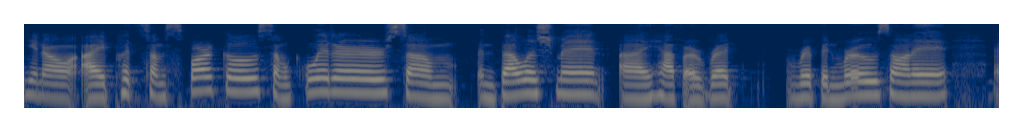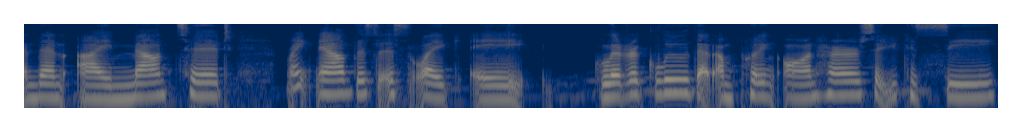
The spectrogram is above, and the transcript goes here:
you know, I put some sparkles, some glitter, some embellishment. I have a red ribbon rose on it. And then I mounted, right now this is like a glitter glue that I'm putting on her so you can see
